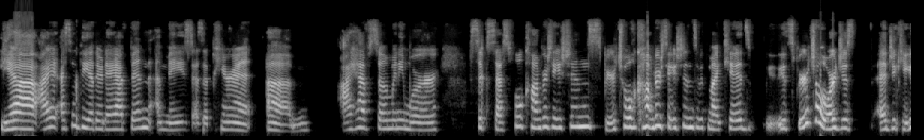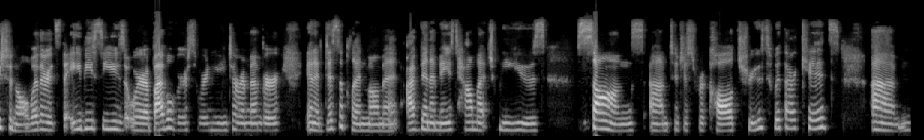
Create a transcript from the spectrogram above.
Yeah, I, I said the other day, I've been amazed as a parent. Um, I have so many more successful conversations, spiritual conversations with my kids. It's spiritual or just educational, whether it's the ABCs or a Bible verse we're needing to remember in a discipline moment. I've been amazed how much we use songs um, to just recall truth with our kids. Um,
